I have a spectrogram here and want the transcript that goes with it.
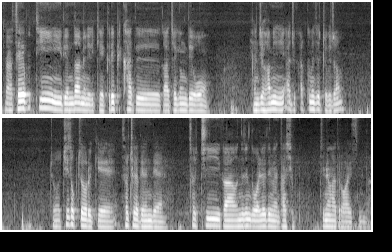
자, 재부팅이 된다면 이렇게 그래픽 카드가 적용되고 현재 화면이 아주 깔끔해졌죠, 그죠? 저 지속적으로 이렇게 설치가 되는데 설치가 어느 정도 완료되면 다시 진행하도록 하겠습니다.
